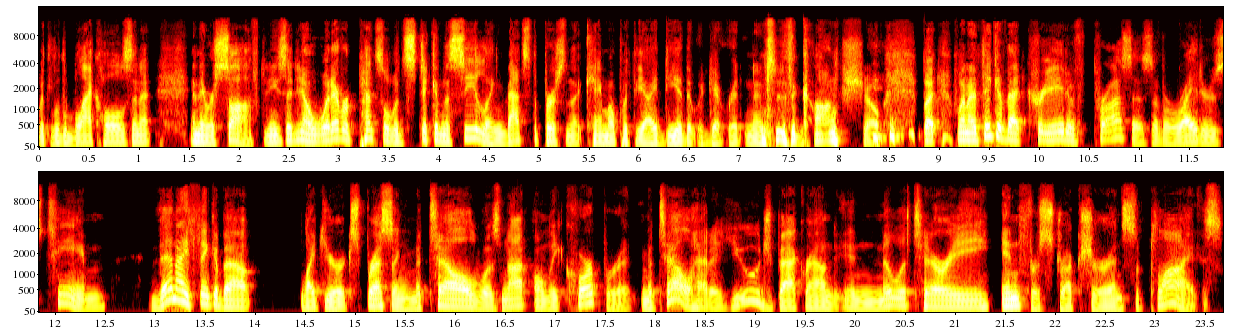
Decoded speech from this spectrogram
with little black holes in it, and they were soft. And he said, you know, whatever pencil would stick in the ceiling, that's the person that came up with the idea that would get written into the Gong Show. but when I think of that creative process of a writer's team, then I think about like you're expressing, Mattel was not only corporate, Mattel had a huge background in military infrastructure and supplies.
